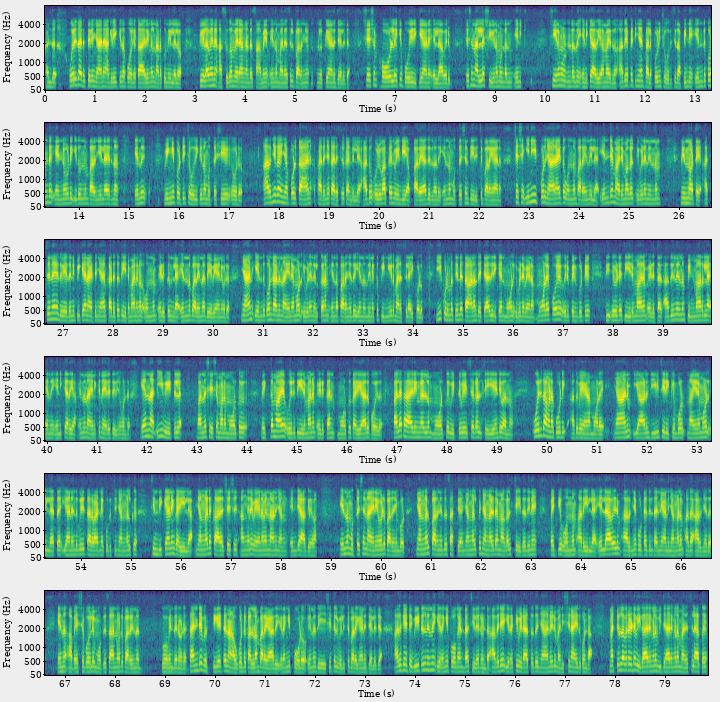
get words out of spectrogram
കണ്ട് ഒരു തരത്തിലും ഞാൻ ആഗ്രഹിക്കുന്ന പോലെ കാര്യങ്ങൾ നടക്കുന്നില്ലല്ലോ. കിളവന് അസുഖം വരാൻ കണ്ട സമയം എന്ന് മനസ്സിൽ പറഞ്ഞു നിൽക്കുകയാണ് ജലജ. ശേഷം ഹോളിലേക്ക് പോയിരിക്കുകയാണ് എല്ലാവരും. ശേഷം നല്ല ക്ഷീണമുണ്ടെന്നും എനിക്ക് ക്ഷീണമുണ്ടെന്ന് എനിക്കറിയാമായിരുന്നു. അതേപ്പറ്റി ഞാൻ പലപ്പോഴും ചോദിച്ചതാണ് പിന്നെ എന്തുകൊണ്ട് എന്നോട് ഇതൊന്നും പറഞ്ഞില്ലായിരുന്നു എന്ന് വിങ്ങിപ്പൊട്ടി ചോദിക്കുന്ന മുത്തശ്ശിയോട്. അറിഞ്ഞു കഴിഞ്ഞപ്പോൾ താൻ കരഞ്ഞ കരച്ചിൽ കണ്ടില്ലേ. അത് ഒഴിവാക്കാൻ വേണ്ടിയാ പറയാതിരുന്നത് എന്ന് മുത്തശ്ശൻ തിരിച്ചു പറയാണ്. ശേഷം ഇനിയിപ്പോൾ ഞാനായിട്ട് ഒന്നും പറയുന്നില്ല. എന്റെ മരുമകൾ ഇവിടെ നിന്നും നിന്നോട്ടെ. അച്ഛനെ വേദനിപ്പിക്കാനായിട്ട് ഞാൻ കടുത്ത തീരുമാനങ്ങൾ ഒന്നും എടുക്കുന്നില്ല എന്ന് പറയുന്ന ദേവയാനിയോട് ഞാൻ എന്തുകൊണ്ടാണ് നയനമോൾ ഇവിടെ നിൽക്കണം എന്ന് പറഞ്ഞത് എന്ന് നിനക്ക് പിന്നീട് മനസ്സിലായിക്കോളും. ഈ കുടുംബത്തിന്റെ താളം തെറ്റാതിരിക്കാൻ മോൾ ഇവിടെ വേണം. മോളെപ്പോലെ ഒരു പെൺകുട്ടിയുടെ തീരുമാനം എടുത്താൽ അതിൽ നിന്നും പിന്മാറില്ല എന്ന് എനിക്കറിയാം എന്ന് നയനിക്ക് നേരെ തിരിഞ്ഞുകൊണ്ട്. എന്നാൽ ഈ വീട്ടിൽ വന്ന ശേഷമാണ് മോൾക്ക് വ്യക്തമായ ഒരു തീരുമാനം എടുക്കാൻ മോൾക്ക് കഴിയാതെ പോയത്. പല കാര്യങ്ങളിലും മോൾക്ക് വിട്ടുവീഴ്ചകൾ ചെയ്യേണ്ടി വന്നു. ഒരു തവണ കൂടി അത് വേണം മോളെ. ഞാനും ഇയാളും ജീവിച്ചിരിക്കുമ്പോൾ നയനമോൾ ഇല്ലാത്ത ഈ അനന്തപുരി തറവാടിനെ കുറിച്ച് ഞങ്ങൾക്ക് ചിന്തിക്കാനും കഴിയില്ല. ഞങ്ങളുടെ കാലശേഷം അങ്ങനെ വേണമെന്നാണ് ഞ എന്റെ ആഗ്രഹം. എന്ന് മുത്തശ്ശൻ നയനയോട് പറയുമ്പോൾ ഞങ്ങൾ പറഞ്ഞത് സത്യം. ഞങ്ങൾക്ക് ഞങ്ങളുടെ മകൾ ചെയ്തതിനെ പറ്റി ഒന്നും അറിയില്ല. എല്ലാവരും അറിഞ്ഞ കൂട്ടത്തിൽ തന്നെയാണ് ഞങ്ങളും അത് അറിഞ്ഞത് എന്ന് അപേക്ഷ പോലെ മൂർത്തി സാറിനോട് പറയുന്ന ഗോവിന്ദനോട് തന്റെ വൃത്തികെട്ട നാവ് കൊണ്ട് കള്ളം പറയാതെ ഇറങ്ങിപ്പോടോ എന്ന് ദേഷ്യത്തിൽ വിളിച്ചു പറയുകയാണ് ജലജ. അത് കേട്ട് വീട്ടിൽ നിന്ന് ഇറങ്ങിപ്പോകേണ്ട ചിലരുണ്ട്. അവരെ ഇറക്കി വിടാത്തത് ഞാനൊരു മനുഷ്യനായതുകൊണ്ടാണ് മറ്റുള്ളവരുടെ വികാരങ്ങളും വിചാരങ്ങളും മനസ്സിലാക്കാൻ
